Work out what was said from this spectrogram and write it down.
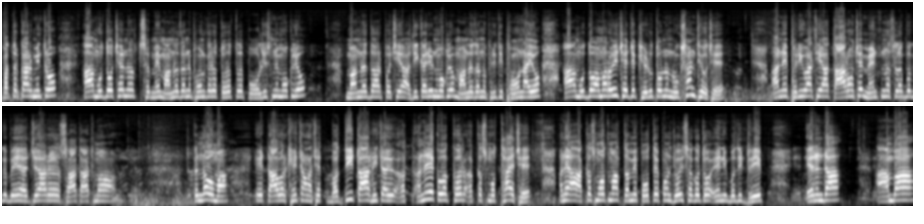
પત્રકાર મિત્રો, આ મુદ્દો છે ને મેં મામલતદારને ફોન કર્યો, તરત પોલીસને મોકલ્યો. મામલતદાર પછી આ અધિકારીઓને મોકલ્યો, મામલતદારનો ફરીથી ફોન આવ્યો. આ મુદ્દો અમારો એ છે, જે ખેડૂતોનું નુકસાન થયો છે, અને ફરીવારથી આ તારો છે મેન્ટેનન્સ લગભગ બે હજાર સાત, આઠમાં કે નવમાં એ ટાવર ખેંચાણા છે. બધી તાર નીચે અનેક વખત અકસ્માત થાય છે. અને આ અકસ્માતમાં તમે પોતે પણ જોઈ શકો છો એની બધી ડ્રીપ, એરંડા, આંબા,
